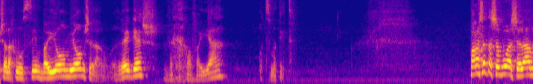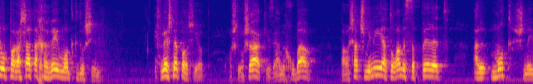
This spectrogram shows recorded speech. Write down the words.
שאנחנו עושים ביום-יום שלנו, רגש וחוויה עוצמתית. פרשת השבוע שלנו, פרשת אחרי מות קדושים. לפני שתי פרשיות, או שלושה, כי זה היה מחובר. פרשת שמיני, התורה מספרת על מות שני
